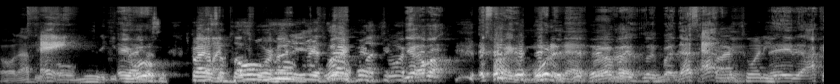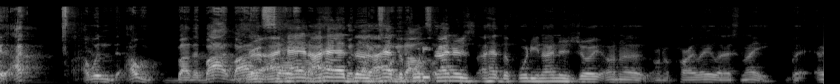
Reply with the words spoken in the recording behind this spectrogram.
Oh, that'd be Hey. a bold move. Hey, play. That's probably That's like a plus bold four right That's probably there. plus four Yeah, about, it's probably more than that, bro. Right, But, but but that's happening. 520. They- I could, I, I wouldn't, I would by the by, buy. Bruh, I had I had the like I had the $20 on 49ers I had the 49ers joy on a on a parlay last night, but uh,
